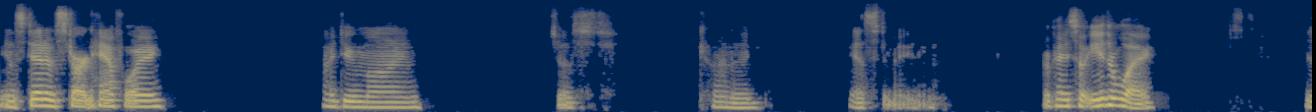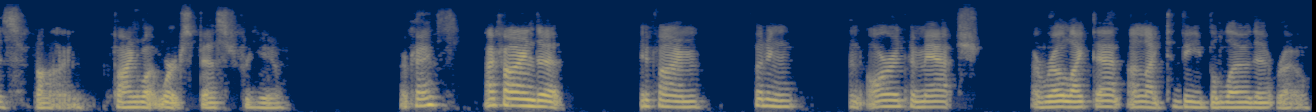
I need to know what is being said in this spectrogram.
instead of starting halfway, I do mine just kind of estimating. Okay, so either way is fine. Find what works best for you. Okay, I find that if I'm putting an aura to match a row like that, I like to be below that row.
